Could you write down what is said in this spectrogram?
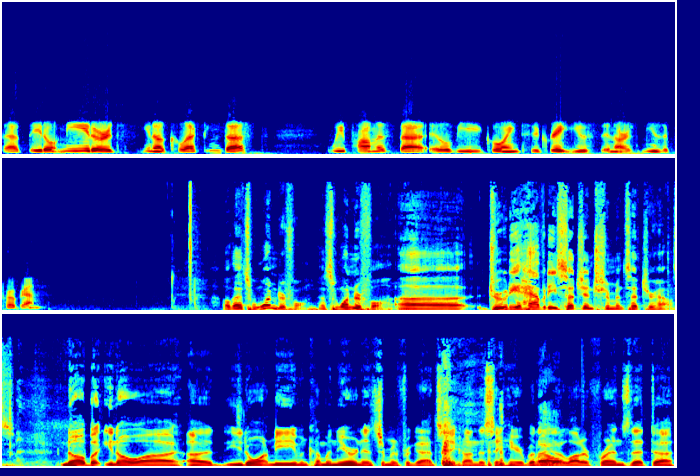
that they don't need or it's you know collecting dust, we promise that it'll be going to great use in our music program. Oh, that's wonderful. That's wonderful. Uh, Drew, do you have any such instruments at your house? No, but you know, uh, uh, you don't want me even coming near an instrument for God's sake on this thing here. But I got a lot of friends that uh,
